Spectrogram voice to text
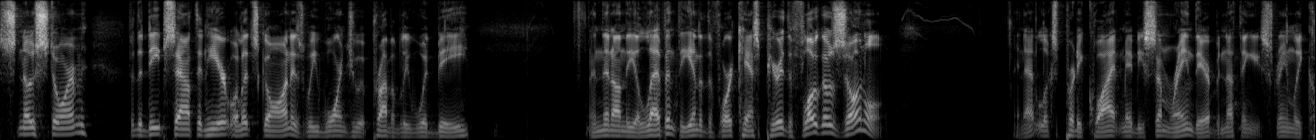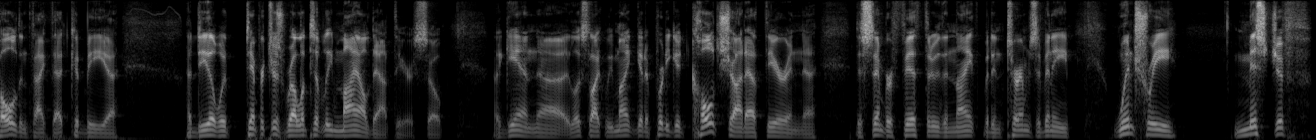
snowstorm for the deep south in here. Well, it's gone, as we warned you it probably would be. And then on the 11th, the end of the forecast period, the flow goes zonal. And that looks pretty quiet. Maybe some rain there, but nothing extremely cold. In fact, that could be a, a deal with temperatures relatively mild out there. So, again, uh, it looks like we might get a pretty good cold shot out there in uh, December 5th through the 9th. But in terms of any wintry mischief,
